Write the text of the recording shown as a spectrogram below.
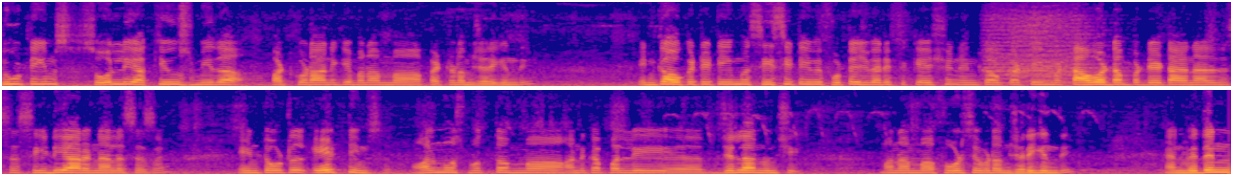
టూ టీమ్స్ సోల్లీ అక్యూజ్ మీద పట్టుకోవడానికి మనం పెట్టడం జరిగింది. ఇంకా ఒకటి టీమ్ సీసీటీవీ ఫుటేజ్ వెరిఫికేషన్ ఇంకా ఒక team tower dump data analysis CDR analysis in total eight teams almost మొత్తం అనకాపల్లి జిల్లా నుంచి మనం ఫోర్స్ ఇవ్వడం జరిగింది. And within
